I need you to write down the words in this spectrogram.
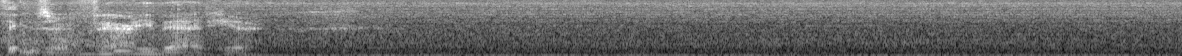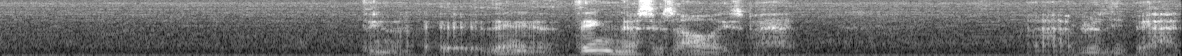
Things are very bad here. Thing, thingness is always bad, uh, really bad,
